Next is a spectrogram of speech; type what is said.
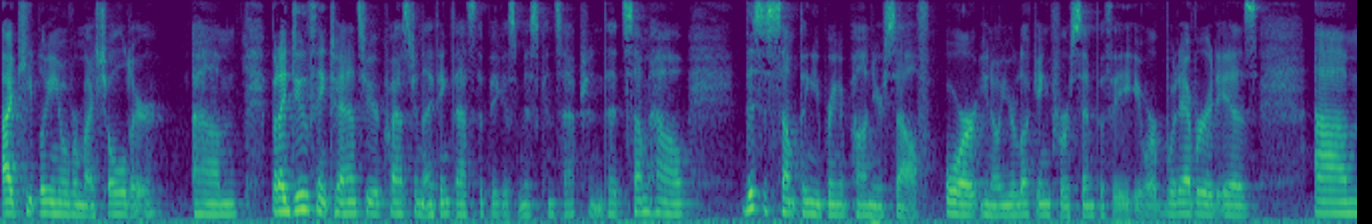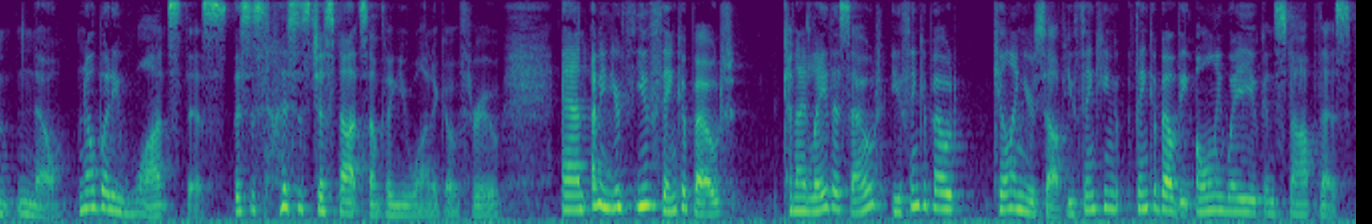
I keep looking over my shoulder um, but I do think, to answer your question, I think that's the biggest misconception that somehow this is something you bring upon yourself, or you know, you're looking for sympathy or whatever it is. Um, no, nobody wants this. This is this is just not something you want to go through. And I mean, you you think about, can I lay this out? You think about killing yourself. You thinking think about the only way you can stop this.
